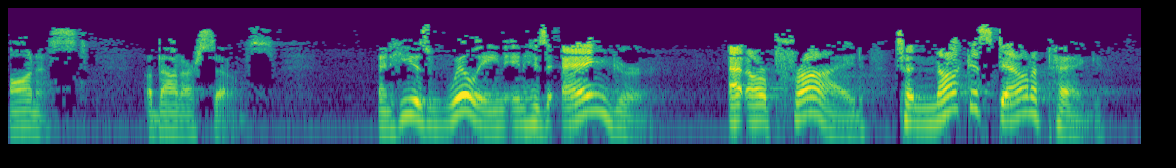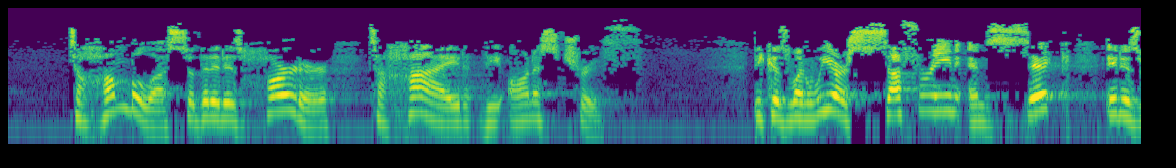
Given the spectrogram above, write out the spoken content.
honest about ourselves. And He is willing, in His anger at our pride, to knock us down a peg, to humble us so that it is harder to hide the honest truth. Because when we are suffering and sick, it is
